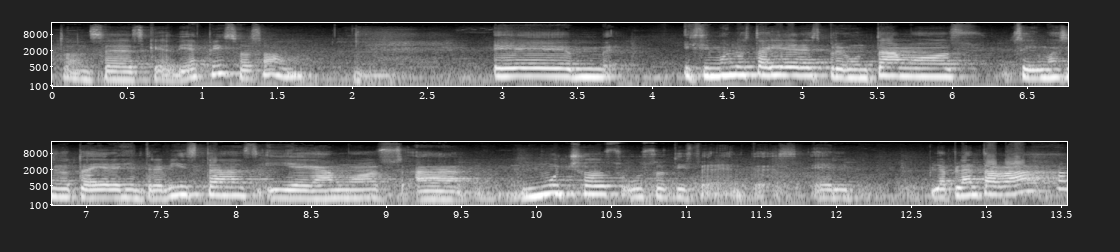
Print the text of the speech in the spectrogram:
Entonces, que 10 pisos son. Eh, hicimos los talleres, preguntamos, seguimos haciendo talleres y entrevistas y llegamos a muchos usos diferentes. El- la planta baja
